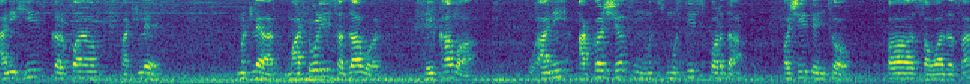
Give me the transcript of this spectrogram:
आणि ही करपा फाटले म्हटल्यार माटोळी सजावट देखावा आणि आकर्षक स्मृती स्पर्धा अशी तेंचो संवाद आसा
